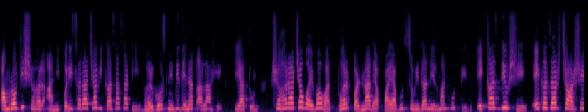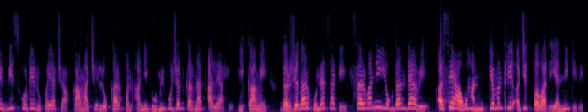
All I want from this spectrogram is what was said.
अमरावती शहर आणि परिसराच्या विकासासाठी भरघोस निधी देण्यात आला आहे. यातून शहराच्या वैभवात भर पडणाऱ्या पायाभूत सुविधा निर्माण होतील. एकाच दिवशी एक हजार चारशे वीस कोटी रुपयाच्या कामाचे लोकार्पण आणि भूमिपूजन करण्यात आले आहे. ही कामे दर्जेदार होण्यासाठी सर्वांनी योगदान द्यावे असे आवाहन मुख्यमंत्री अजित पवार यांनी केले.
